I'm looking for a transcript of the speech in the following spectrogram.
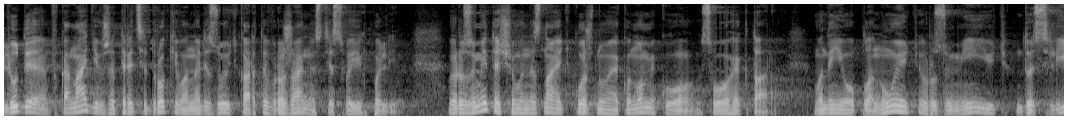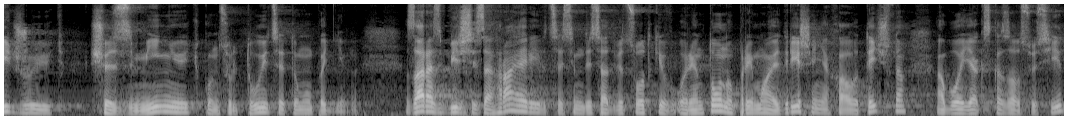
Люди в Канаді вже 30 років аналізують карти врожайності своїх полів. Ви розумієте, що вони знають кожну економіку свого гектара. Вони його планують, розуміють, досліджують, щось змінюють, консультуються і тому подібне. Зараз більшість аграріїв, це 70% орієнтовно, приймають рішення хаотично, або як сказав сусід,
